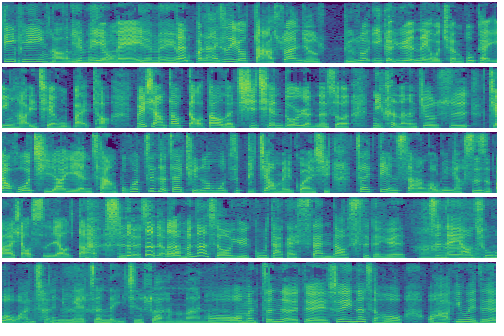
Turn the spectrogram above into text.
第一批印好了没？也没有，也没有，但本来是有打算就。比如说一个月内我全部可以印好一千五百套，没想到搞到了七千多人的时候，你可能就是交货期要延长。不过这个在群众募资比较没关系，在电商我跟你讲，四十八小时要到。是的，是的，我们那时候预估大概三到四个月之内要出货完成。那你们也真的已经算很慢了。哦，我们真的对，所以那时候哇，因为这个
